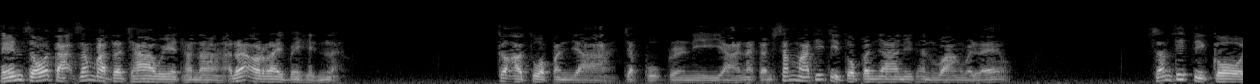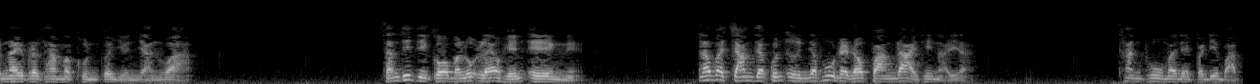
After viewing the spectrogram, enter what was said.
เห็นโสตะสัมผัสชาเวทนา แล้วอะไรไปเห็นล่ะ ก็เอาตัวปัญญาจักกุกรณียานะกันสัมมาทิฏฐิตัวปัญญานี้ท่านวางไว้แล้ว สันทิติโกในพระธรรมคุณก็ยืนยันว่า สันทิติโกบรรลุแล้วเห็นเองเนี่ยเราประจำจากคนอื่นจะพูดให้เราฟังได้ที่ไหนนะท่านผู้ไม่ได้ปฏิบัติ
